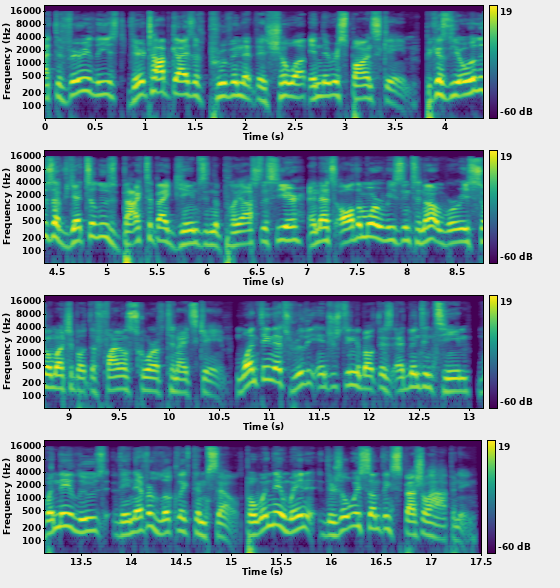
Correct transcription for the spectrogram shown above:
at the very least, their top guys have proven that they show up in their response game. Because the Oilers have yet to lose back to back games in the playoffs this year, and that's all the more reason to not worry so much about the final score of tonight's game. One thing that's really interesting about this Edmonton team, when they lose, they never look like themselves. But when they win, there's always something special happening.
